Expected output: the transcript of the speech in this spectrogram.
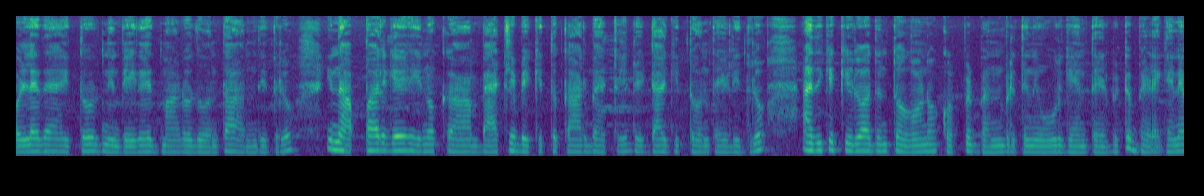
ಒಳ್ಳೆಯದೇ ಆಯಿತು, ನೀನು ಬೇಗ ಇದು ಮಾಡೋದು ಅಂತ ಅಂದಿದ್ರು. ಇನ್ನು ಅಪ್ಪರಿಗೆ ಏನೋ ಕಾ, ಬ್ಯಾಟ್ರಿ ಬೇಕಿತ್ತು, ಕಾರ್ ಬ್ಯಾಟ್ರಿ ಡೆಡ್ ಆಗಿತ್ತು ಅಂತ ಹೇಳಿದರು. ಅದಕ್ಕೆ ಕಿಲೋ ಅದನ್ನು ತೊಗೊಂಡೋಗಿ ಕೊಟ್ಬಿಟ್ಟು ಬಂದುಬಿಡ್ತೀನಿ ಊರಿಗೆ ಅಂತ ಹೇಳ್ಬಿಟ್ಟು ಬೆಳಗ್ಗೆನೇ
